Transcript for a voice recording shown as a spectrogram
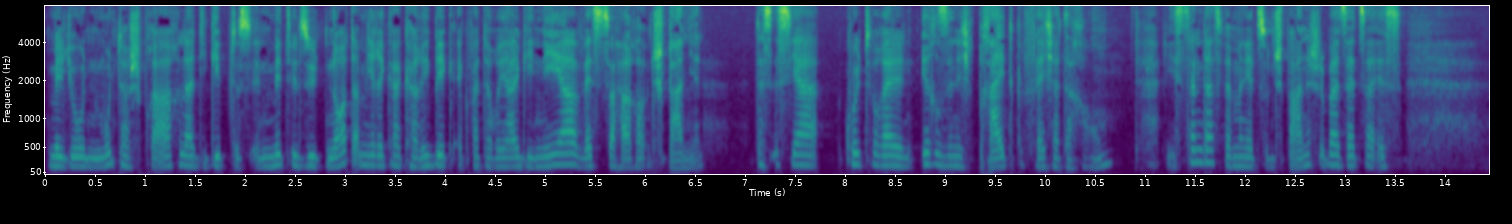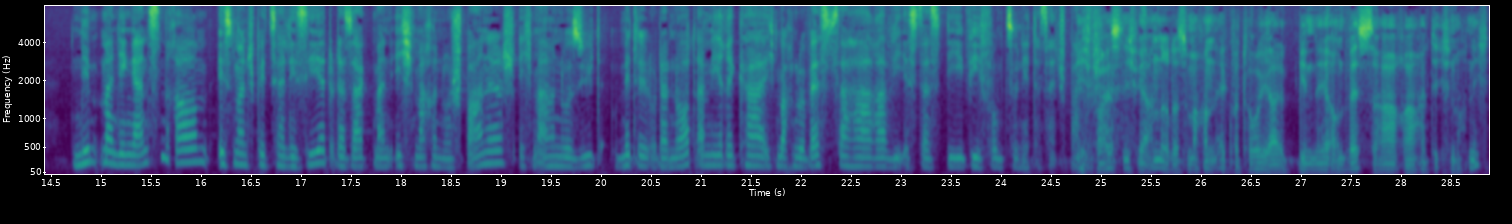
Millionen Muttersprachler, die gibt es in Mittel-, Süd-, Nordamerika, Karibik, Äquatorialguinea, Westsahara und Spanien. Das ist ja kulturell ein irrsinnig breit gefächerter Raum. Wie ist denn das, wenn man jetzt so ein Spanisch-Übersetzer ist? Nimmt man den ganzen Raum? Ist man spezialisiert oder sagt man, ich mache nur Spanisch, ich mache nur Süd-, Mittel- oder Nordamerika, ich mache nur Westsahara? Wie ist das? Wie, wie funktioniert das als Spanisch? Ich weiß nicht, wie andere das machen. Äquatorial Guinea und Westsahara hatte ich noch nicht.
